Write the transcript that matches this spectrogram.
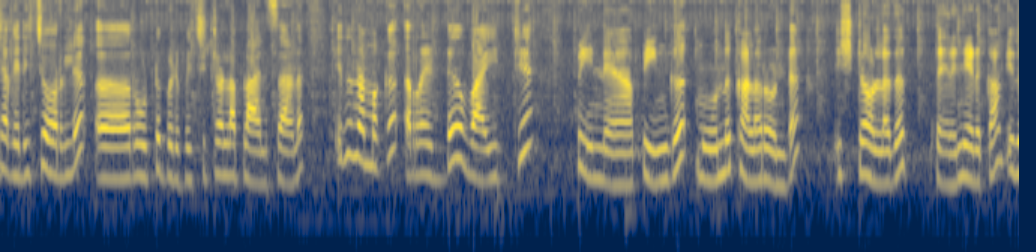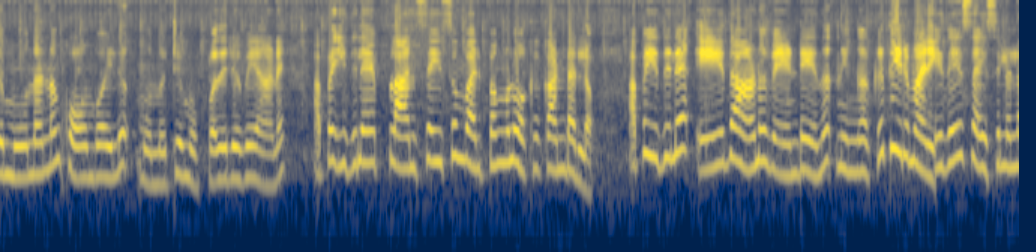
ചകിരിച്ചോറിൽ റൂട്ട് പിടിപ്പിച്ചിട്ടുള്ള പ്ലാന്റ്സാണ് ഇത് നമുക്ക് റെഡ് വൈറ്റ് പിന്നെ പിങ്ക് മൂന്ന് കളറുണ്ട്. ഇഷ്ടമുള്ളത് തിരഞ്ഞെടുക്കാം. ഇത് മൂന്നെണ്ണം കോംബോയിൽ മുന്നൂറ്റി മുപ്പത് രൂപയാണ്. അപ്പോൾ ഇതിലെ പ്ലാൻ സൈസും വലിപ്പങ്ങളും ഒക്കെ കണ്ടല്ലോ. അപ്പോൾ ഇതിൽ ഏതാണ് വേണ്ടതെന്ന് നിങ്ങൾക്ക് തീരുമാനിക്കാം. ഇതേ സൈസിലുള്ള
